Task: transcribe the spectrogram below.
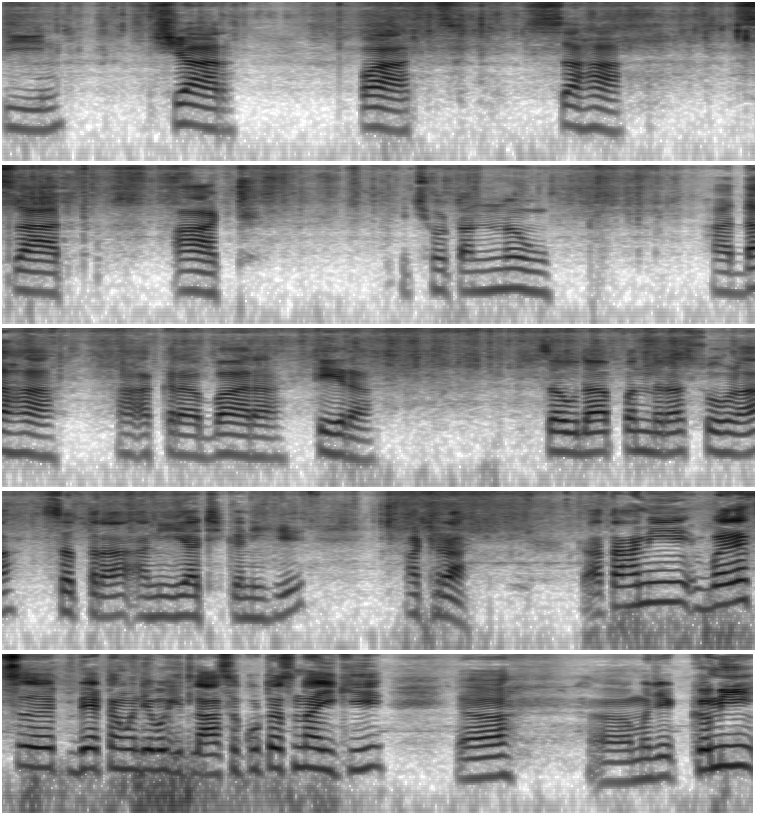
तीन चार पाच सहा सात आठ हे छोटा नऊ हा दहा हा अकरा बारा तेरा. चौदा पंधरा सोळा सतरा आणि या ठिकाणी हे अठरा. तर आता आम्ही बऱ्याच बेटामध्ये बघितलं. असं कुठंच नाही की म्हणजे कमी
